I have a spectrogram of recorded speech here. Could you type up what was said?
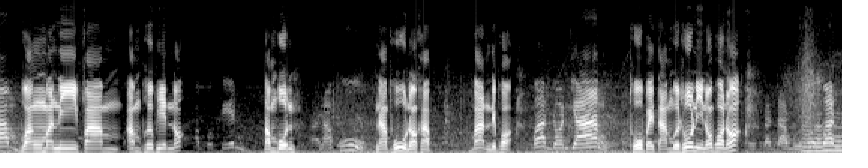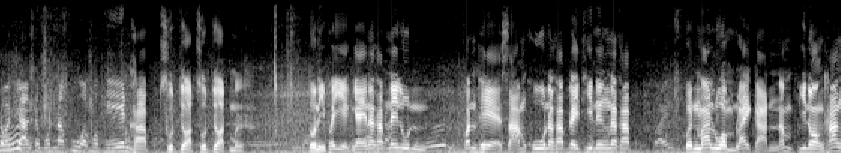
าร์มวังมณีฟาร์มอำเภอเพนเนาะอำเภอเพน ตำบลนาผู้นาผู้เนาะครับ บ้านเด้อพ่อบ้านดอนยางโทรไปตามเบอร์โทรนี่เนาะพ่อเนาะตามตามเบอร์โทรบ้านดอนยางตำบลนาผู้อำเภอเพนครับ สุดยอดสุดยอดมือ ตัวนี้พระเอกไงนะครับ ในรุ่นฟันแท้สามคูนะครับ ได้ที่หนึ่งนะครับไปเปิ้นมารวมรายการน้ำพี่น้องทั้ง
